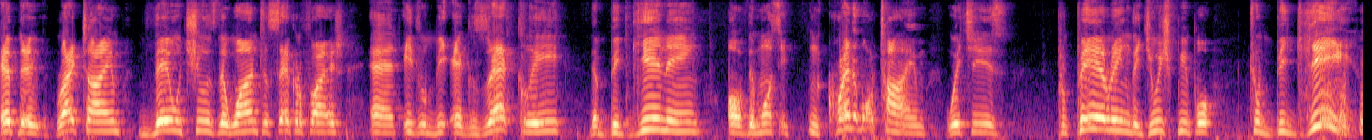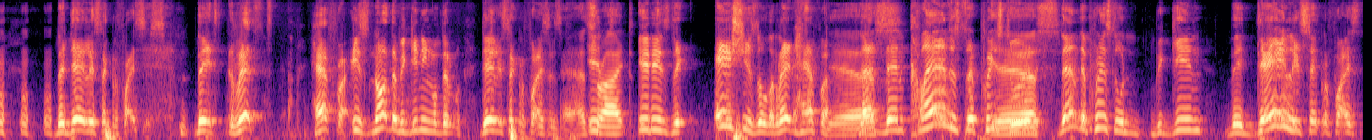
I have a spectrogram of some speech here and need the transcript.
at the right time, they will choose the one to sacrifice, and it will be exactly the beginning of the most incredible time, which is preparing the Jewish people to begin the daily sacrifices. The red heifer is not the beginning of the daily sacrifices. That's It- right. It is the ashes of the red heifer that then cleanses the priesthood. Yes. Then the priest priesthood begin the daily sacrifice.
